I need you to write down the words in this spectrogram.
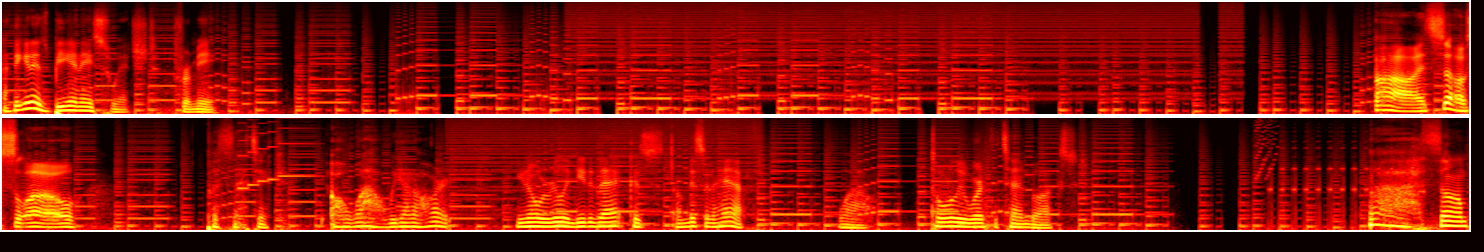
I think it is BNA switched for me. Oh, it's so slow. Pathetic. Oh, wow, we got a heart. You know, we really needed that because I'm missing half. Wow. Totally worth the 10 bucks. Ah, thump.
